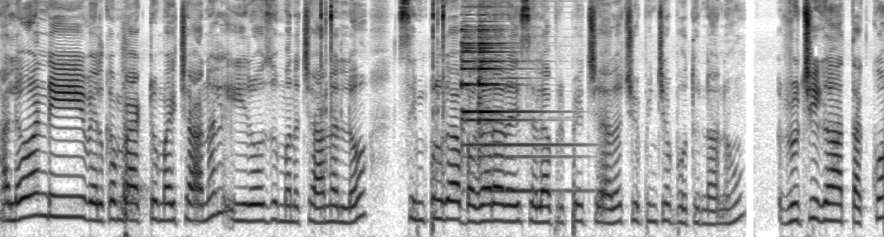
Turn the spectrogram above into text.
హలో అండి welcome back to my channel. ఈరోజు మన ఛానల్లో సింపుల్గా బగారా రైస్ ఎలా ప్రిపేర్ చేయాలో చూపించబోతున్నాను. రుచిగా తక్కువ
